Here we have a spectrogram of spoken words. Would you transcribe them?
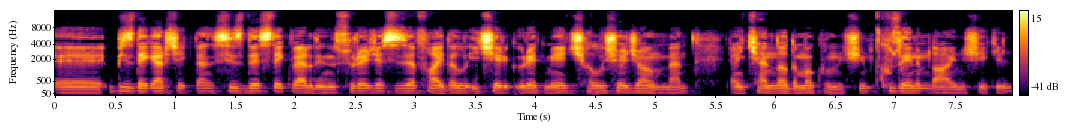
Ee, biz de gerçekten siz destek verdiğiniz sürece size faydalı içerik üretmeye çalışacağım ben. Yani kendi adıma konuşayım. Kuzenim de aynı şekil.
